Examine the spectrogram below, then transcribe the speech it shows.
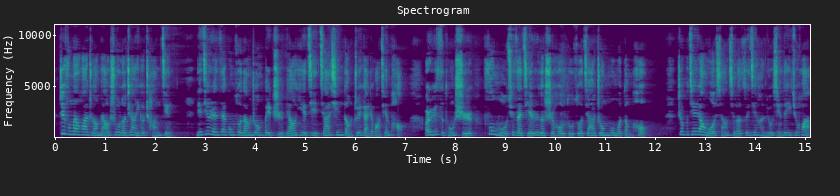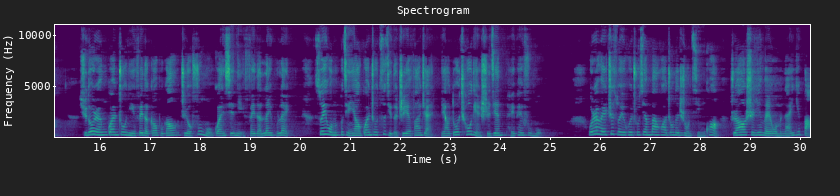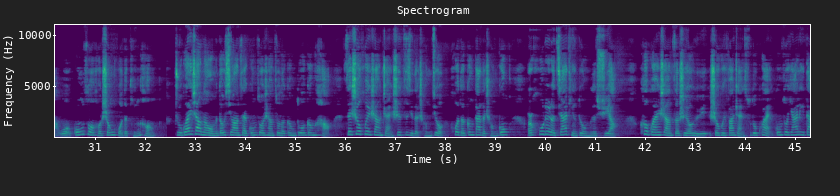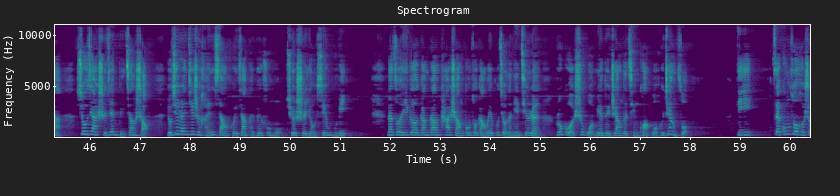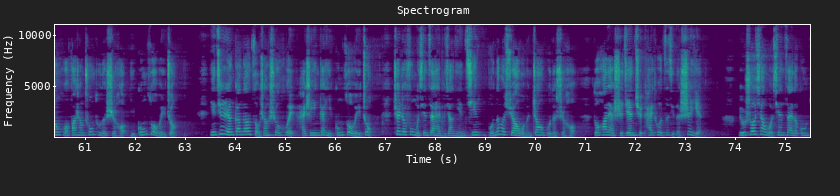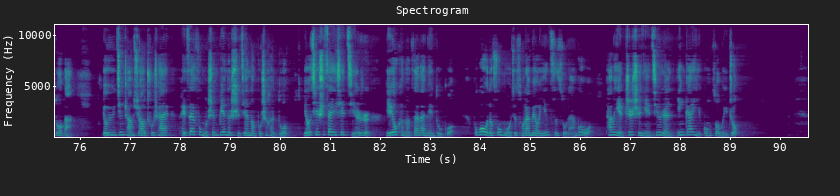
这幅漫画主要描述了这样一个场景：年轻人在工作当中被指标、业绩、加薪等追赶着往前跑，而与此同时，父母却在节日的时候独坐家中默默等候。这不禁让我想起了最近很流行的一句话：许多人关注你飞得高不高，只有父母关心你飞得累不累。所以，我们不仅要关注自己的职业发展，也要多抽点时间陪陪父母。我认为，之所以会出现漫画中的这种情况，主要是因为我们难以把握工作和生活的平衡。主观上呢，我们都希望在工作上做得更多更好，在社会上展示自己的成就，获得更大的成功，而忽略了家庭对我们的需要。客观上，则是由于社会发展速度快，工作压力大，休假时间比较少。有些人即使很想回家陪陪父母，却是有心无力。那作为一个刚刚踏上工作岗位不久的年轻人，如果是我面对这样的情况，我会这样做：第一，在工作和生活发生冲突的时候，以工作为重。年轻人刚刚走上社会，还是应该以工作为重。趁着父母现在还比较年轻，不那么需要我们照顾的时候。多花点时间去开拓自己的事业，比如说像我现在的工作吧，由于经常需要出差，陪在父母身边的时间呢不是很多，尤其是在一些节日，也有可能在外面度过。不过我的父母就从来没有因此阻拦过我，他们也支持年轻人应该以工作为重。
